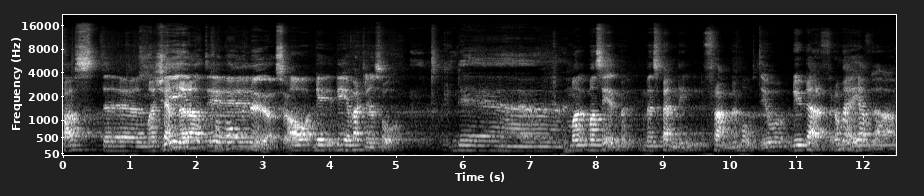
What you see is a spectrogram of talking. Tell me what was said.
fast. Eh, Man känner Det är att på gång nu, alltså. Ja, det, det är verkligen så. Det... Man, man ser med, med spänning fram emot det. Och det är ju därför de här jävla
